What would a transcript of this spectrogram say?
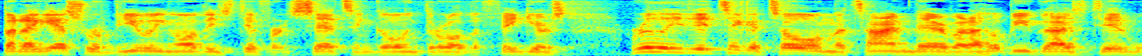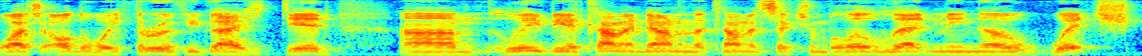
but I guess reviewing all these different sets and going through all the figures really did take a toll on the time there. But I hope you guys did watch all the way through. If you guys did, um, leave me a comment down in the comment section below letting me know which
